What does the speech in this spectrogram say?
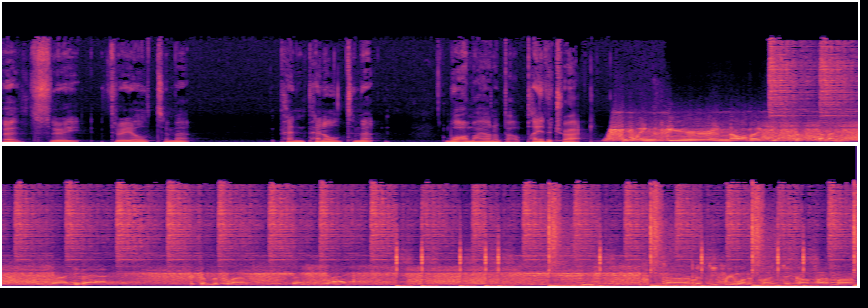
Uh, three, three ultimate, pen penultimate. What am I on about? Play the track. Wings, gear, and all that good stuff coming. Roger that. Here come the flaps. Flat? Tower, Misty 3-1 flight, take off high far.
